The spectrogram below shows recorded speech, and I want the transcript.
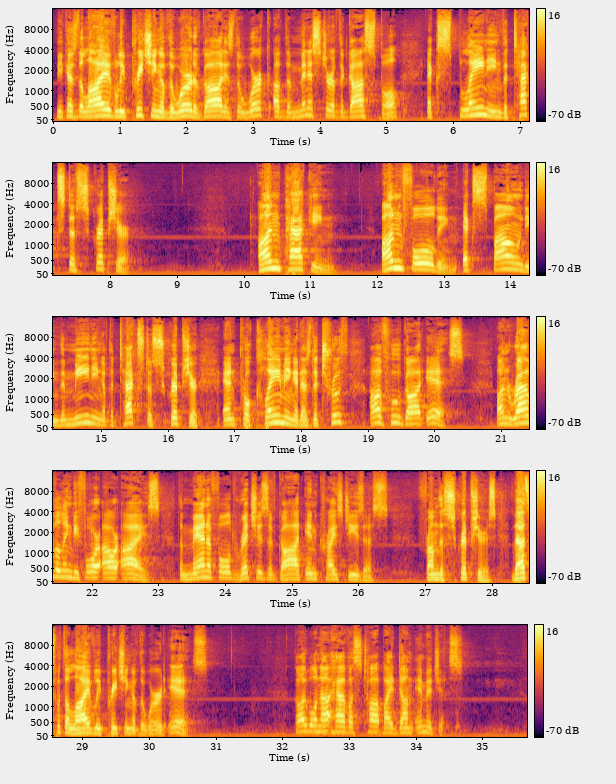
Because the lively preaching of the Word of God is the work of the minister of the gospel, explaining the text of Scripture, unpacking, unfolding, expounding the meaning of the text of Scripture, and proclaiming it as the truth of who God is, unraveling before our eyes the manifold riches of God in Christ Jesus from the Scriptures. That's what the lively preaching of the Word is. God will not have us taught by dumb images.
